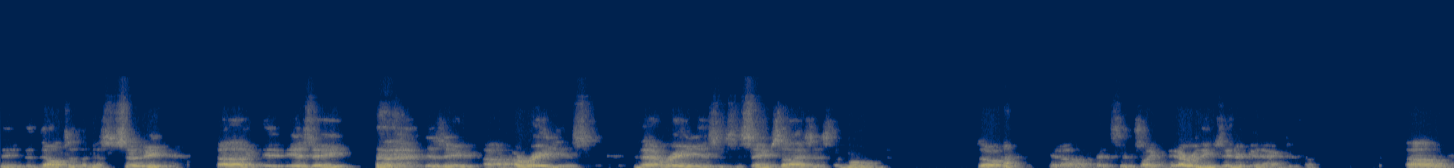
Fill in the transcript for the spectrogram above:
the, the delta of the Mississippi, uh, is a, is a, uh, a radius. And that radius is the same size as the moon. So, you know, it's, it's like everything's interconnected. Um,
